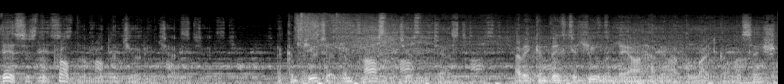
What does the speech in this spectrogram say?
This is the problem with the Turing test. A computer can pass the Turing test, having convinced a human they are having a polite conversation,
